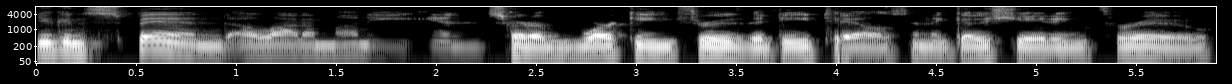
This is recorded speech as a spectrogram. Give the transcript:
you can spend a lot of money in sort of working through the details and negotiating through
